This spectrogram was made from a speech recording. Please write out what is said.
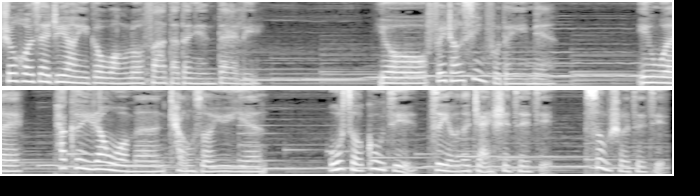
生活在这样一个网络发达的年代里，有非常幸福的一面，因为它可以让我们畅所欲言。无所顾忌，自由地展示自己，诉说自己，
